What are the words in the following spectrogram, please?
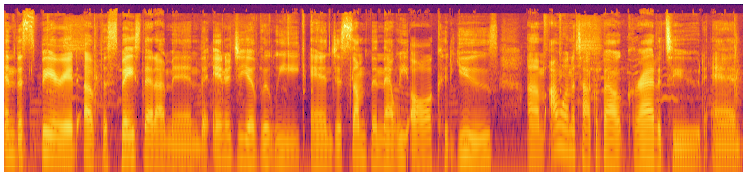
in the spirit of the space that I'm in, the energy of the week, and just something that we all could use, um, I want to talk about gratitude and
